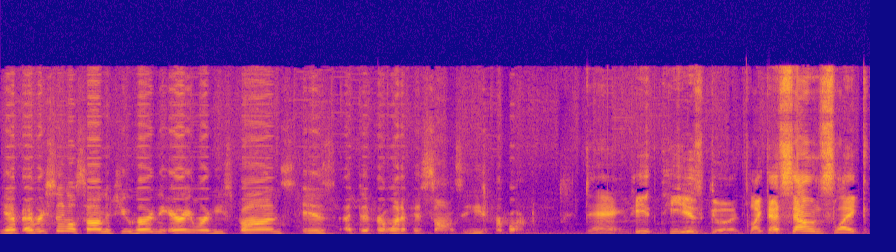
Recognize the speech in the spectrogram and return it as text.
Yep, every single song that you heard in the area where he spawns is a different one of his songs that he's performed. Dang, he he is good. Like that sounds like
